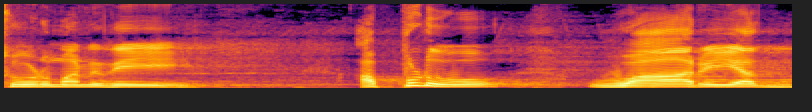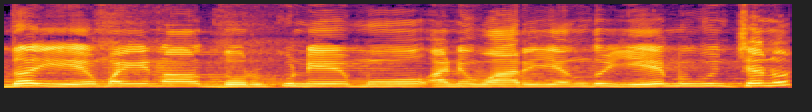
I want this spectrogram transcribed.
చూడమనిది. అప్పుడు వారి యొద్ద ఏమైనా దొరుకునేమో అని వారి ఎందు ఏమి ఉంచాను?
